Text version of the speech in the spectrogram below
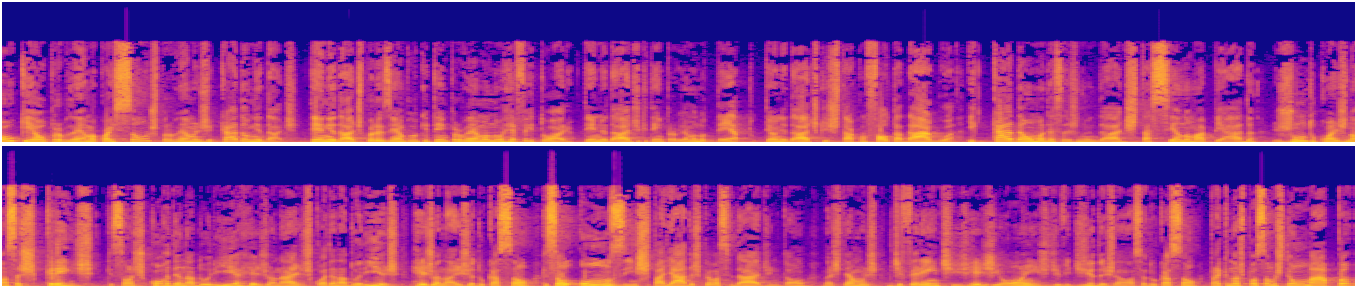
qual que é o problema, quais são os problemas de cada unidade. Tem unidade, por exemplo, que tem problema no refeitório, tem unidade que tem problema no teto, tem unidade que está com falta d'água, e cada uma dessas unidades está sendo mapeada junto com as nossas CREs, que são as coordenadorias regionais, coordenadorias regionais de educação, que são 11 espalhadas pela cidade. Então, nós temos diferentes regiões divididas na nossa educação para que nós possamos ter um mapa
